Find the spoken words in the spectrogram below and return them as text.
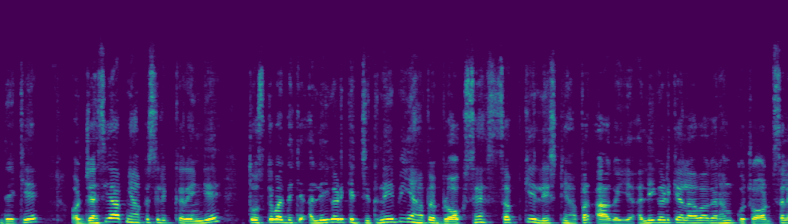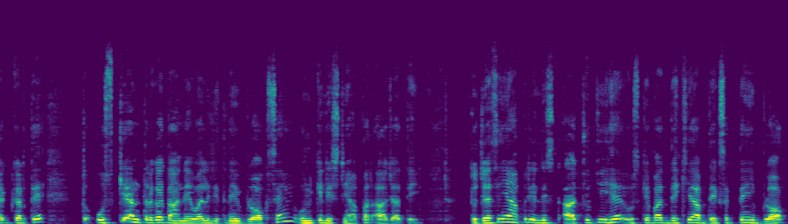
देखिए, और जैसे आप यहाँ पे सिलेक्ट करेंगे तो उसके बाद देखिए अलीगढ़ के जितने भी यहाँ पर ब्लॉक्स हैं, सबकी लिस्ट यहाँ पर आ गई है। अलीगढ़ के अलावा अगर हम कुछ और सेलेक्ट करते तो उसके अंतर्गत आने वाले जितने भी ब्लॉक्स हैं, उनकी लिस्ट यहाँ पर आ जाती। तो जैसे यहाँ पर ये लिस्ट आ चुकी है, उसके बाद देखिए आप देख सकते हैं ये ब्लॉक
